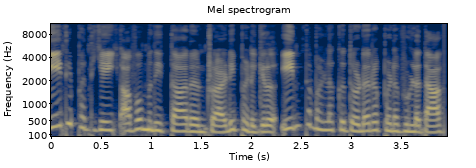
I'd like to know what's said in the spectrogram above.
நீதிபதியை அவமதித்தார் என்ற அடிப்படையில் இந்த வழக்கு தொடரப்படவுள்ளதாக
